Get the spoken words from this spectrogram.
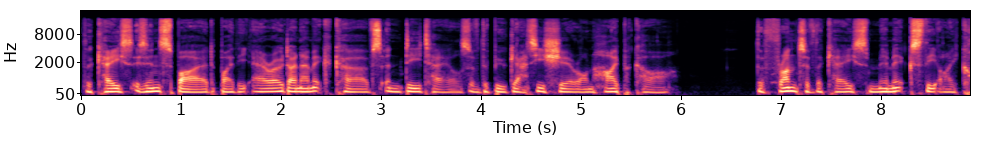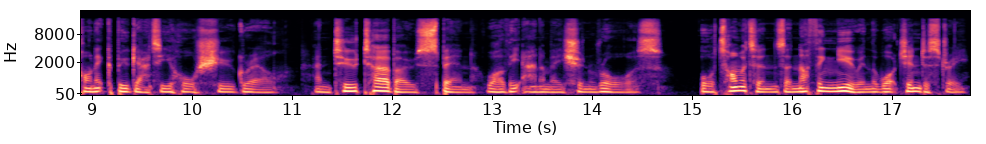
The case is inspired by the aerodynamic curves and details of the Bugatti Chiron hypercar. The front of the case mimics the iconic Bugatti horseshoe grille, and two turbos spin while the animation roars. Automatons are nothing new in the watch industry,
